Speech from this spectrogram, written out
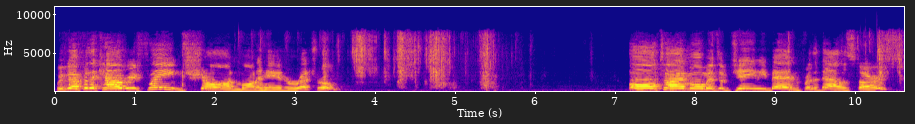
We've got for the Calgary Flames, Sean Monahan Retro. All-time moment of Jamie Benn for the Dallas Stars.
